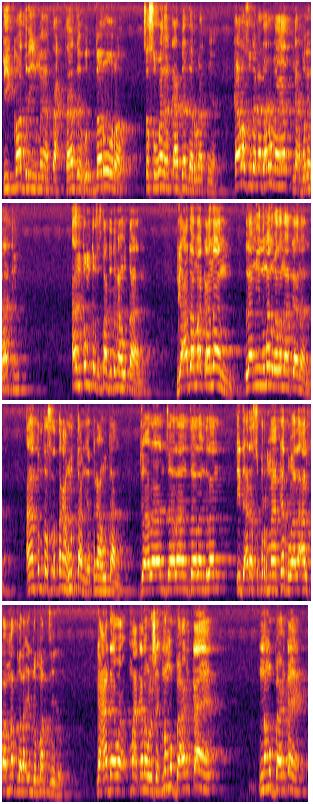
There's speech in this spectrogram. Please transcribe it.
bi qadri ma tahtajahu darurah, sesuai dengan kadar daruratnya. Kalau sudah enggak darurat, enggak boleh lagi. Antum tersesat di tengah hutan, enggak ada makanan, la minuman wala makanan. Antum tersesat tengah hutan ya, tengah hutan. Jalan-jalan jalan-jalan, tidak ada supermarket wala Alfamart wala Indomart situ. Enggak ada makanan wala nemu bangkai. Nemu bangkai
